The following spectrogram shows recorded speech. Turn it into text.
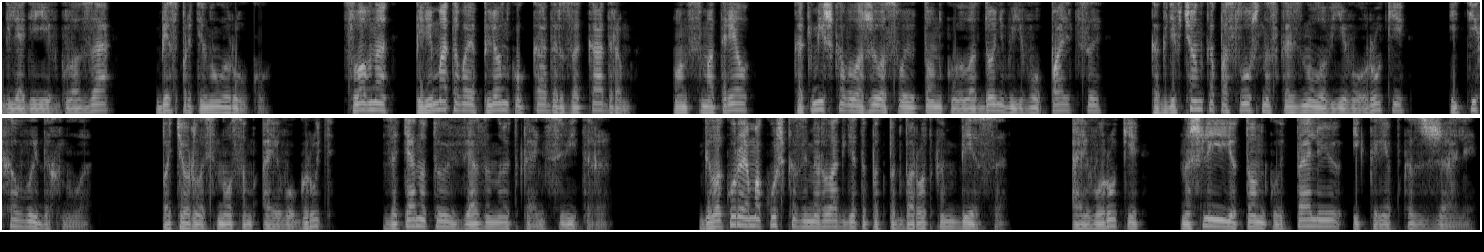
Глядя ей в глаза, бес протянул руку. Словно перематывая пленку кадр за кадром, он смотрел, как Мишка вложила свою тонкую ладонь в его пальцы, как девчонка послушно скользнула в его руки и тихо выдохнула. Потерлась носом о его грудь, затянутую в вязаную ткань свитера. Белокурая макушка замерла где-то под подбородком беса, а его руки нашли ее тонкую талию и крепко сжали.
